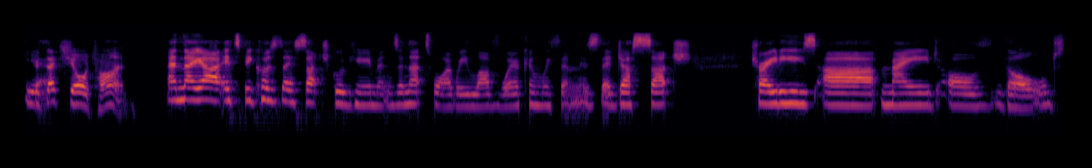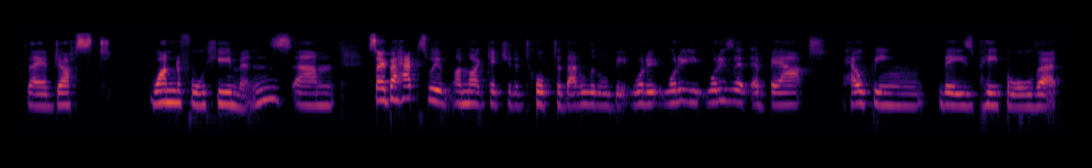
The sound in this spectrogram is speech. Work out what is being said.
because yeah. that's your time. And they are, it's because they're such good humans. And that's why we love working with them, is they're just such tradies are made of gold. They're just wonderful humans. Um, so perhaps we, I might get you to talk to that a little bit. What what are you, what is it about helping these people that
